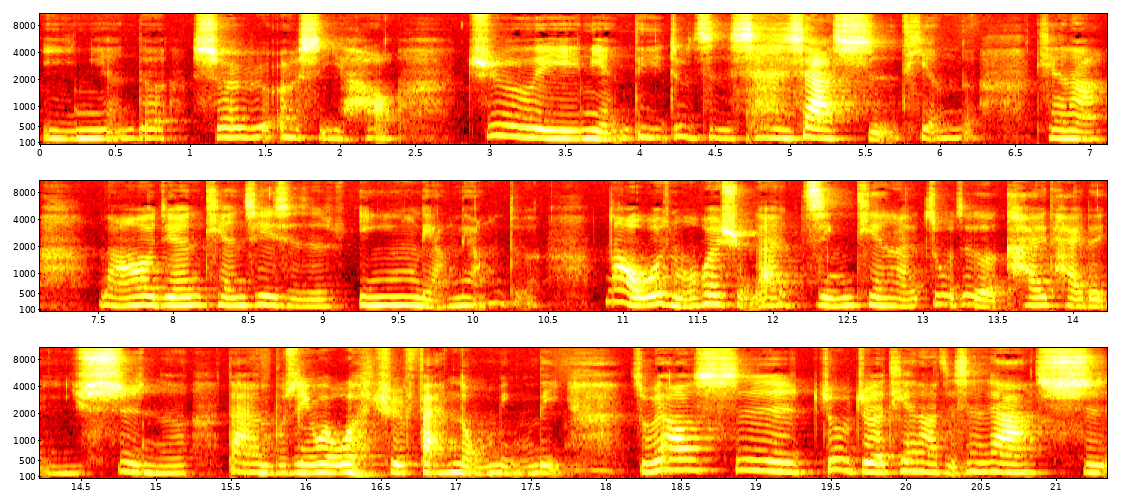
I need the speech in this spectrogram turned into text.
一年的十二月二十一号，距离年底就只剩下十天了。天啊！然后今天天气其实阴阴凉凉的。那我为什么会选在今天来做这个开台的仪式呢？当然不是因为我去翻农民历，主要是就觉得天哪，只剩下十，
